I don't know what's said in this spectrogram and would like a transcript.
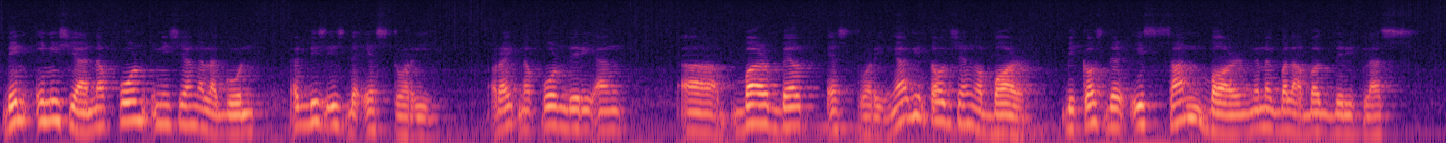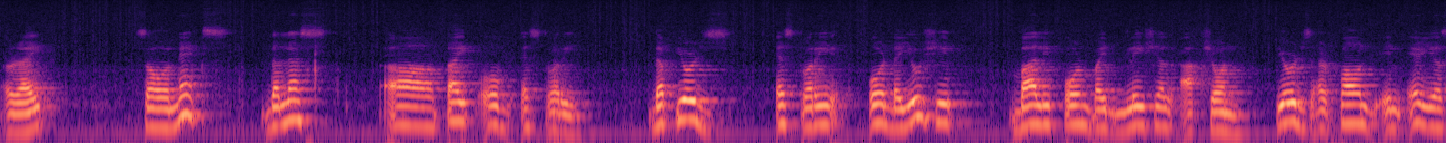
then ini siya na form ini siya nga lagoon kag this is the estuary alright na form diri ang uh, bar belt estuary nga gitawag siya nga bar because there is sandbar nga nagbalabag diri class alright so next the last uh, type of estuary the fjords estuary or the U-shaped valley formed by glacial action. Fjords are found in areas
